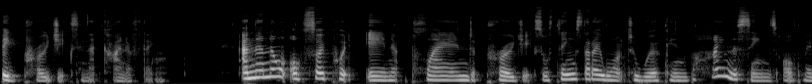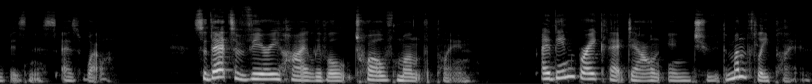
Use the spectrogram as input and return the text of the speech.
big projects and that kind of thing. And then I'll also put in planned projects or things that I want to work in behind the scenes of my business as well. So that's a very high level 12 month plan. I then break that down into the monthly plan.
